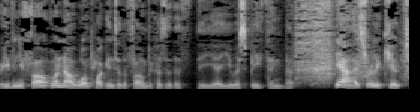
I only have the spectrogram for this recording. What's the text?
or even your phone. Well, no, it won't plug into the phone because of the, the uh, USB thing, but yeah, it's really cute.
